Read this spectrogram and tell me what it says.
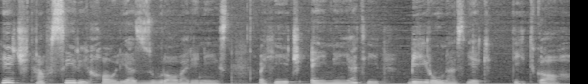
هیچ تفسیری خالی از زورآوری نیست و هیچ عینیتی بیرون از یک دیدگاه.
